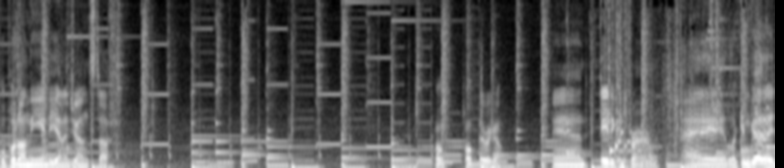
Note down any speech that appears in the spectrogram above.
We'll put on the Indiana Jones stuff. Oh, oh, there we go. And A to confirm. Hey, looking good.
